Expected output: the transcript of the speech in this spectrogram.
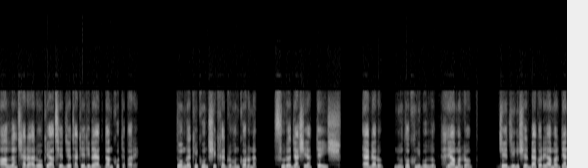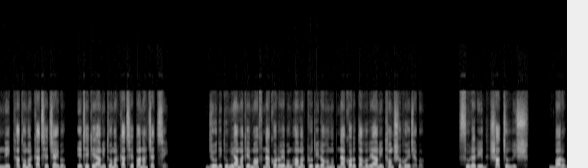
আল্লাহ ছাড়া আর ওকে আছে যে তাকে হৃদায়াত দান করতে পারে। তোমরা কি কোন শিক্ষা গ্রহণ করো না? সুরা জাসিয়া তেইশ, এগারো, নু তখনই বলল, হে আমার রব, যে জিনিসের ব্যাপারে আমার জ্ঞান নেই তা তোমার কাছে চাইব, এ থেকে আমি তোমার কাছে পানা চাচ্ছি। যদি তুমি আমাকে মাফ না করো এবং আমার প্রতি রহমত না করো, তাহলে আমি ধ্বংস হয়ে যাব। সুরার ঈদ সাতচল্লিশ। বারো,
